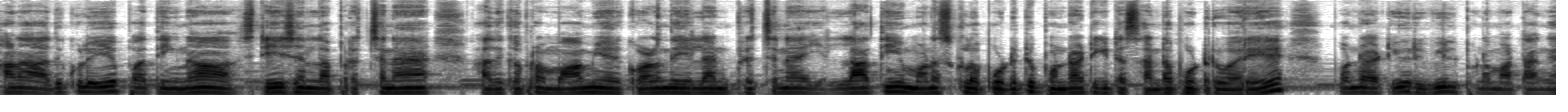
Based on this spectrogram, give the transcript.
ஆனால் அதுக்குள்ளேயே பார்த்தீங்கன்னா ஸ்டேஷனில் பிரச்சனை அதுக்கப்புறம் மாமியார் குழந்தை இல்லைன்னு பிரச்சனை எல்லாத்தையும் மனசுக்குள்ளே போட்டுட்டு பொண்டாட்டிக்கிட்ட சண்டை போட்டுருவாரு. பொண்டாட்டியும் ரிவீல் பண்ண மாட்டாங்க.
